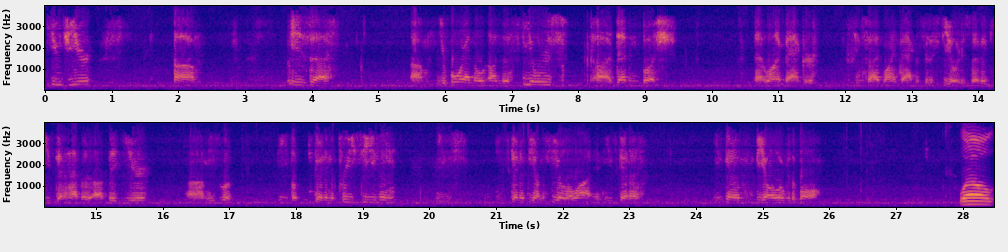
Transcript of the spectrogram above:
huge year, um, is uh, um, your boy on the on the Steelers, uh, Devin Bush, that linebacker, inside linebacker for the Steelers. I think he's going to have a, a big year. Um, he's looked he looked good in the preseason. He's he's going to be on the field a lot, and he's going to he's going to be all over the ball. Well,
